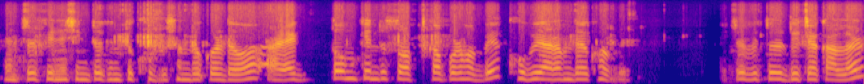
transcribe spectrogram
প্যান্টের ফিনিশিংটা কিন্তু খুবই সুন্দর করে দেওয়া। আর একদম কিন্তু সফট কাপড় হবে, খুবই আরামদায়ক হবে। এটার ভিতরে দুইটা কালার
